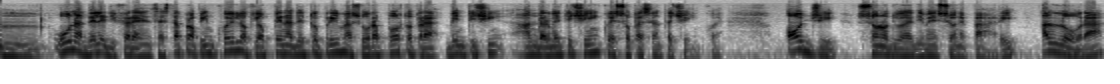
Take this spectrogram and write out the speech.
Mm, una delle differenze sta proprio in quello che ho appena detto prima sul rapporto tra 25, under 25 e sopra 65. Oggi sono di una dimensione pari, allora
